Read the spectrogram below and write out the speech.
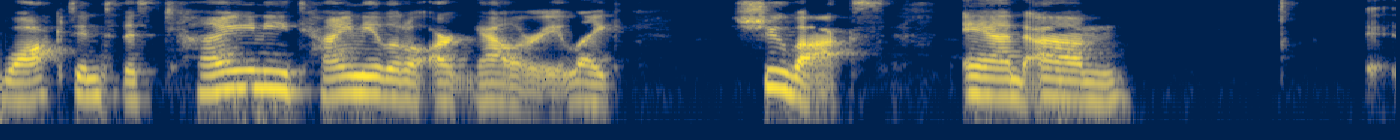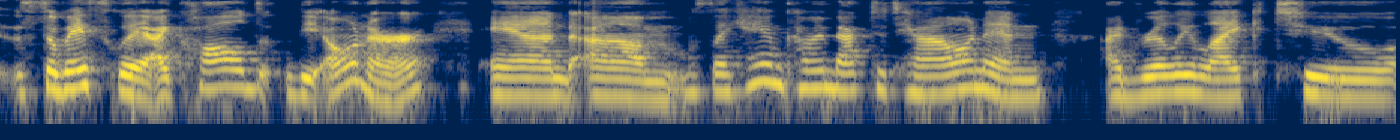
walked into this tiny, tiny little art gallery, like shoebox. And um, so basically, I called the owner and um, was like, hey, I'm coming back to town and I'd really like to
